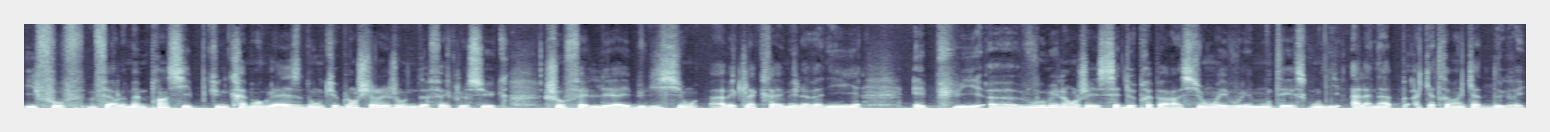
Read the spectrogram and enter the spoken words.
Il faut faire le même principe qu'une crème anglaise, donc blanchir les jaunes d'œuf avec le sucre, chauffer le à ébullition avec la crème et la vanille, et puis euh, vous mélangez ces deux préparations et vous les montez, ce qu'on dit, à la nappe à 84 degrés.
